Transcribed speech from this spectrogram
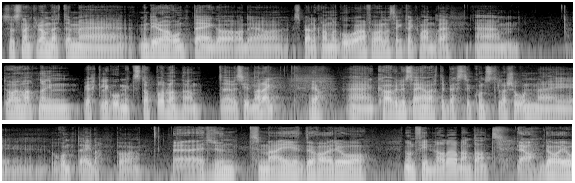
Så snakker du om dette med, med de du har rundt deg, og, og det å spille hverandre gode og forholde seg til hverandre. Um, du har jo hatt noen virkelig gode midtstoppere, blant annet, eh, ved siden av deg. Ja. Eh, hva vil du si har vært de beste konstellasjonene i, rundt deg, da? På, Eh, rundt meg Du har jo Noen finner der, blant annet. Ja, du har jo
